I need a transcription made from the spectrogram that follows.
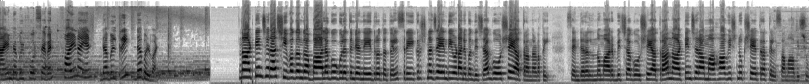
nine double four seven five nine double three double one. Natyanchira Sivaganga ബാലഗോകുലത്തിന്റെ നേതൃത്വത്തിൽ ശ്രീകൃഷ്ണ ജയന്തിയോടനുബന്ധിച്ച് ഘോഷയാത്ര നടത്തി. സെന്ററിൽ നിന്നും ആരംഭിച്ച ഘോഷയാത്ര നാട്യഞ്ചിറ മഹാവിഷ്ണു ക്ഷേത്രത്തിൽ സമാപിച്ചു.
